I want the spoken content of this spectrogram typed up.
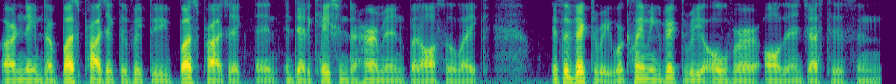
are named our bus project the Victory Bus Project in, in dedication to Herman, but also like it's a victory. We're claiming victory over all the injustice, and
